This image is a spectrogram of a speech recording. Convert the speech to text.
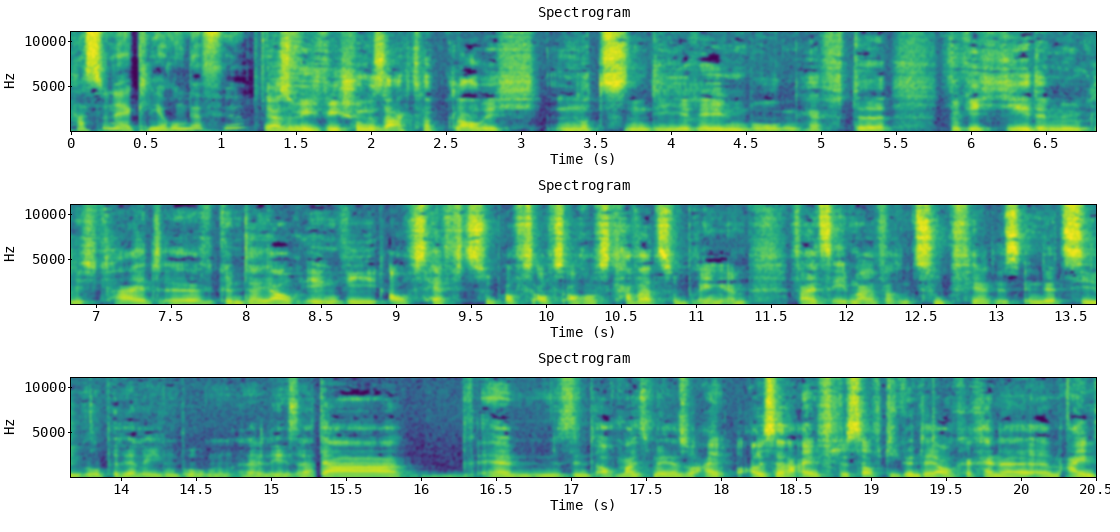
Hast du eine Erklärung dafür? Ja, also wie, wie ich schon gesagt habe, glaube ich, nutzen die Regenbogenhefte wirklich jede Möglichkeit, äh, Günther ja auch irgendwie aufs Heft zu, aufs, aufs, auch aufs Cover zu bringen, ähm, weil es eben einfach ein Zugpferd ist in der Zielgruppe der Regenbogenleser. Da ähm, sind auch manchmal ja so ein, äußere Einflüsse, auf die Günther ja auch gar keine ähm, ein,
